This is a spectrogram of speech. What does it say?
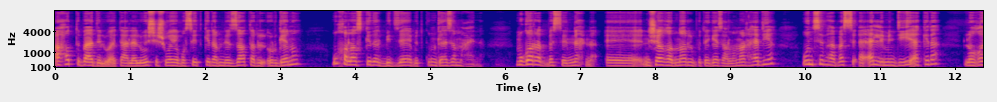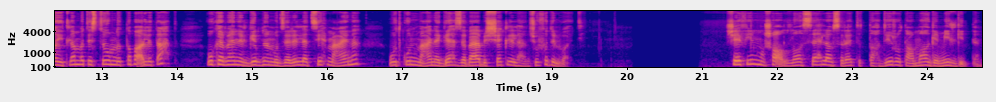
أحط بقى دلوقتي على الوش شوية بسيط كده من الزعتر الاورجانو وخلاص كده البيتزاية بتكون جاهزة معانا. مجرد بس إن إحنا آه نشغل نار البوتاجاز على نار هادية ونسيبها بس أقل من دقيقة كده لغاية لما تستوي من الطبقة اللي تحت. وكمان الجبنة الموتزاريلا تسيح معانا وتكون معانا جاهزة بقى بالشكل اللي هنشوفه دلوقتي. شايفين ما شاء الله سهلة وسريعة التحضير وطعمها جميل جدا.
